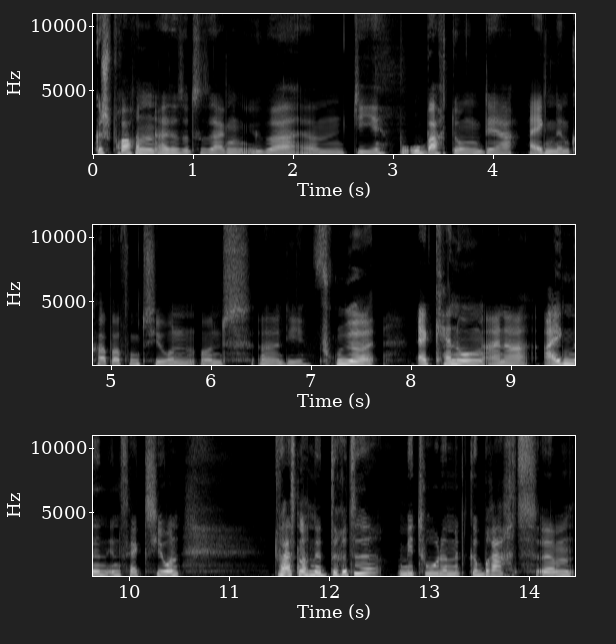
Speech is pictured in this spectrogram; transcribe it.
gesprochen, also sozusagen über ähm, die Beobachtung der eigenen Körperfunktionen und äh, die frühe Erkennung einer eigenen Infektion. Du hast noch eine dritte Methode mitgebracht, ähm,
